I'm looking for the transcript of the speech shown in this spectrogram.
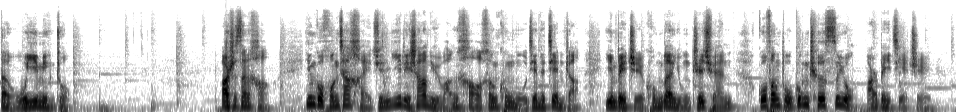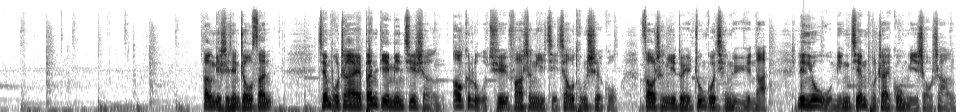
但无一命中。二十三号，英国皇家海军伊丽莎女王号航空母舰的舰长因被指控滥用职权、国防部公车私用而被解职。当地时间周三，柬埔寨班迭民吉省奥格鲁区发生一起交通事故，造成一对中国情侣遇难，另有五名柬埔寨公民受伤。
